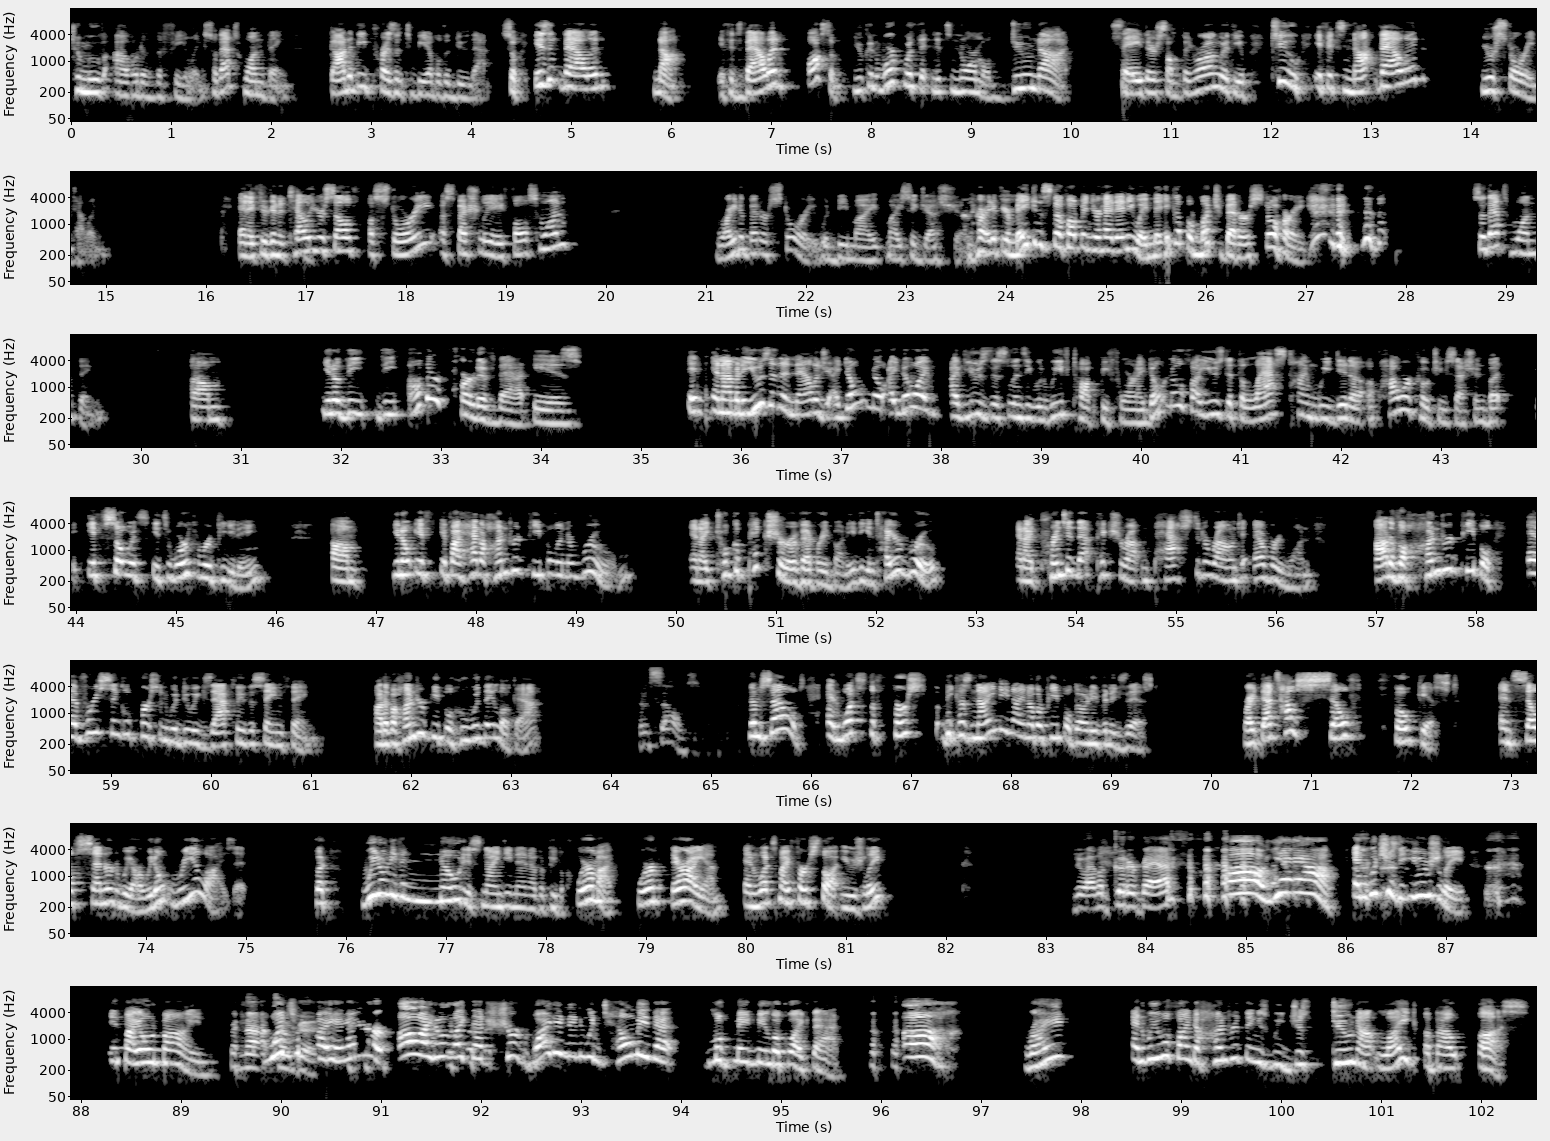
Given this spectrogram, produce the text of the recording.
to move out of the feeling? So that's one thing. Got to be present to be able to do that. So is it valid? Not. If it's valid, awesome. You can work with it and it's normal. Do not say there's something wrong with you. Two, if it's not valid, you're storytelling. And if you're going to tell yourself a story, especially a false one, write a better story would be my my suggestion right? If you're making stuff up in your head anyway make up a much better story. So that's one thing. Um you know the the other part of that is and, and i'm going to use an analogy. I don't know i know i've i've used this lindsay when we've talked before and i don't know if i used it the last time we did a, a power coaching session but if so it's it's worth repeating. Um you know if if i had a hundred people in a room and I took a picture of everybody, the entire group, and I printed that picture out and passed it around to everyone. Out of a hundred people, every single person would do exactly the same thing. Out of a hundred people, who would they look at? Themselves. Themselves. And what's the first? Because 99 other people don't even exist, right? That's how self focused and self centered we are. We don't realize it. But we don't even notice 99 other people. Where am I? Where there I am. And what's my first thought usually? Do I look good or bad? oh yeah. And which is it usually? In my own mind. Not what's so with my hair? Oh, I don't like that shirt. Why didn't anyone tell me that look made me look like that? Ugh. Right? And we will find a hundred things we just do not like about us.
